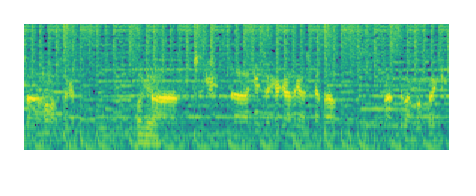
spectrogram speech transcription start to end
uh, hold on a second. okay, Um, just uh, a second guys. I gotta step out. Uh,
